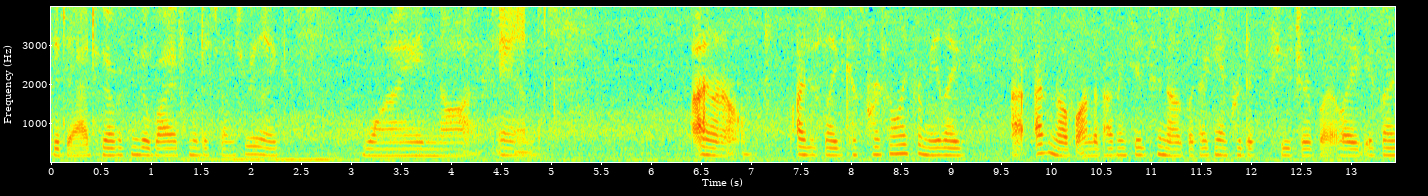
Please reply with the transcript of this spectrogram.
the dad, whoever can go buy it from a dispensary, like, why not? And I don't know. I just like, because personally for me, like, I, I don't know if I'll end up having kids. Who knows? Like, I can't predict the future, but like, if I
